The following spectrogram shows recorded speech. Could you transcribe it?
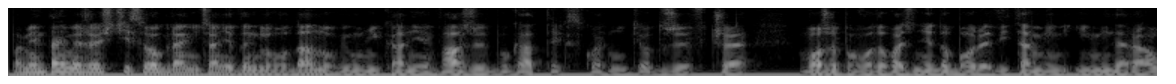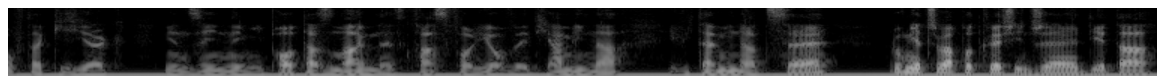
Pamiętajmy, że ścisłe ograniczanie węglowodanów i unikanie warzyw bogatych w składniki odżywcze może powodować niedobory witamin i minerałów takich jak m.in. potas, magnez, kwas foliowy, tiamina i witamina C Równie trzeba podkreślić, że dieta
